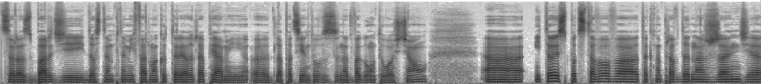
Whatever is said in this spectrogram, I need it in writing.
coraz bardziej dostępnymi farmakoterapiami e, dla pacjentów z nadwagą otyłością. I to jest podstawowe tak naprawdę narzędzie,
